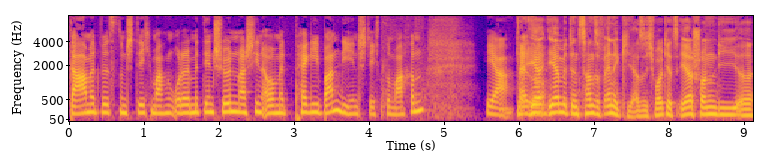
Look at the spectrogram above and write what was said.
damit willst du einen Stich machen oder mit den schönen Maschinen, aber mit Peggy Bundy einen Stich zu machen. Ja, Ja, also, eher, eher mit den Sons of Anarchy. Also ich wollte jetzt eher schon die, äh,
